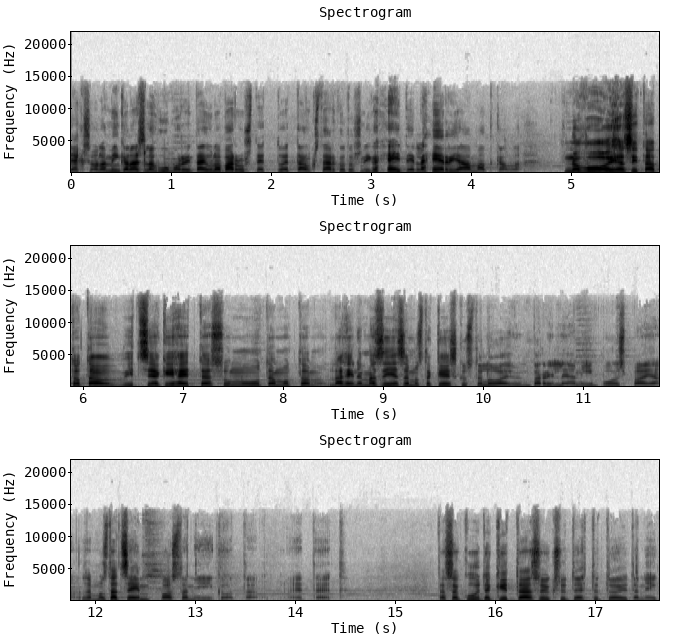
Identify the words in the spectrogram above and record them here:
Pitääkö olla minkälaisella huumorin tai olla varustettu, että onko tarkoitus niinku heitellä herjaa matkalla? No voihan sitä tota vitsiäkin heittää sun muuta, mutta lähinnä mä siihen semmoista keskustelua ympärille ja niin poispäin. Ja semmoista tsemppausta niinku, että, että, että tässä on kuitenkin tämä syksy tehty töitä niin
